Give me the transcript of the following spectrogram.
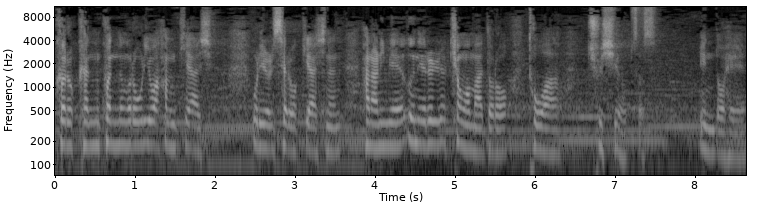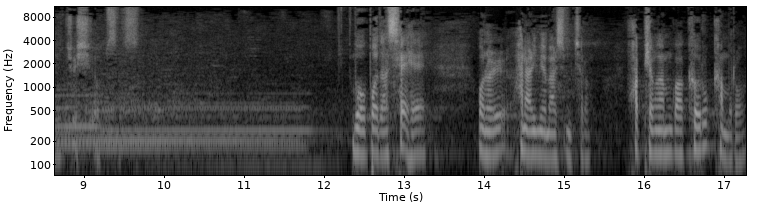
거룩한 권능으로 우리와 함께 하시고 우리를 새롭게 하시는 하나님의 은혜를 경험하도록 도와 주시옵소서 인도해 주시옵소서 무엇보다 새해 오늘 하나님의 말씀처럼 화평함과 거룩함으로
